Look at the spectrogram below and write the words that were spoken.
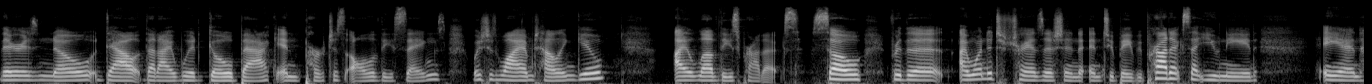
there is no doubt that I would go back and purchase all of these things, which is why I'm telling you I love these products. So, for the I wanted to transition into baby products that you need and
